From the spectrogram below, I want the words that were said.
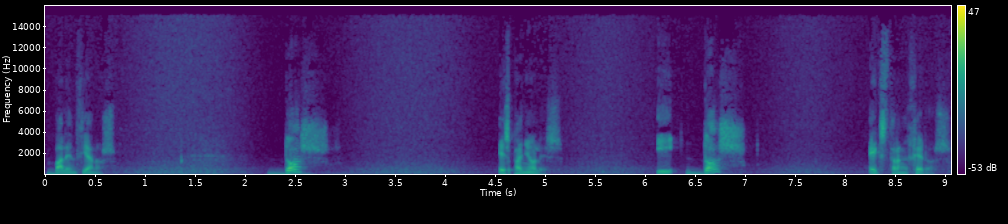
valencianos. Dos españoles. Y dos extranjeros.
